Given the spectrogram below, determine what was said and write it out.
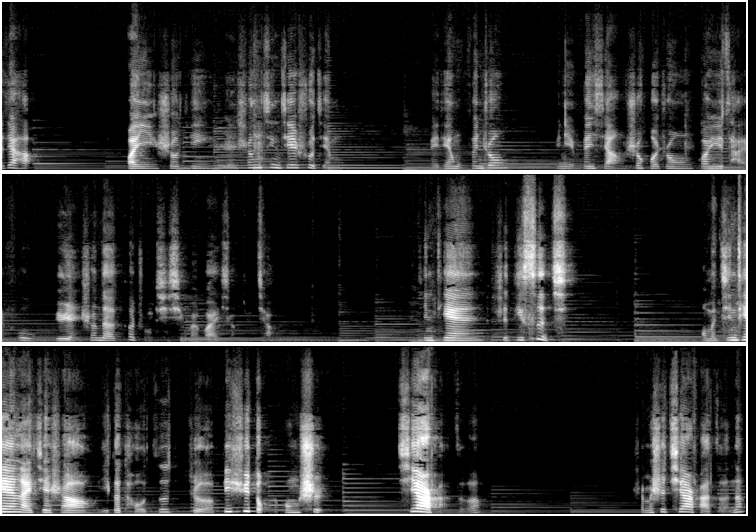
大家好，欢迎收听《人生进阶术》节目，每天五分钟，与你分享生活中关于财富与人生的各种奇奇怪怪小诀窍。今天是第四期，我们今天来介绍一个投资者必须懂的公式——七二法则。什么是七二法则呢？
